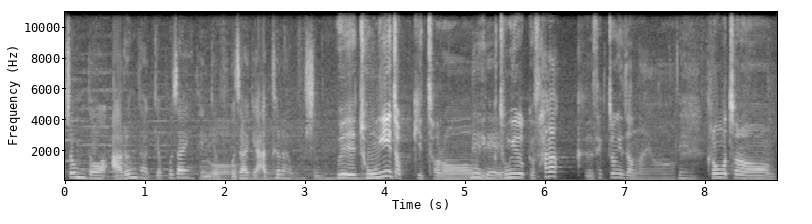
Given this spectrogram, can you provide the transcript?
좀 더 아름답게 포장이 된 게 야. 보자기 아트라고 보시면 돼요. 왜 종이 접기처럼 네네. 종이 접기 사각 그 색종이잖아요. 네. 그런 것처럼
